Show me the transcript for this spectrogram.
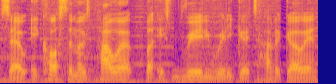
So it costs the most power, but it's really, really good to have it going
